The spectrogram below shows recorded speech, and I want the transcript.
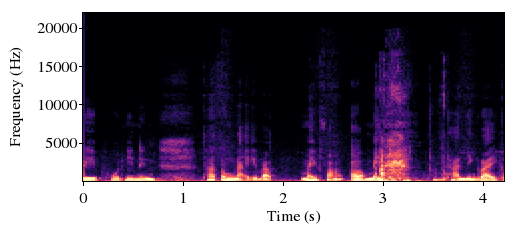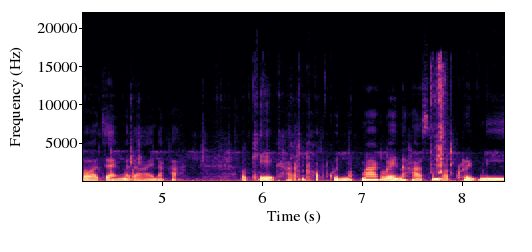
รีบพูดนิดนึง ถ้าตรงไหนแบบไม่ฟังเออไม่ทันไม่ทันอย่างไรก็แจ้งมาได้นะคะ โอเคค่ะ ขอบคุณมาก ๆ เลยนะคะสำหรับคลิปนี้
